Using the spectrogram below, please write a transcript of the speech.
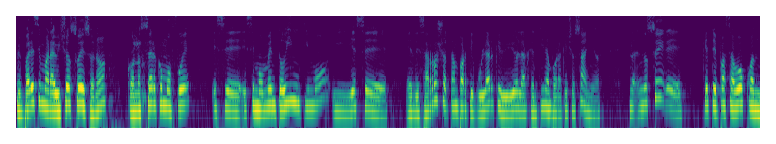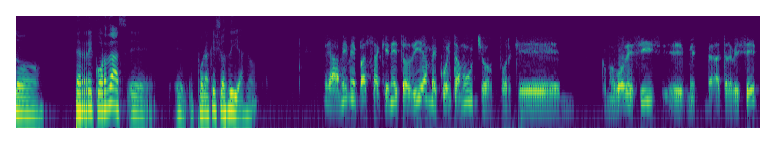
me parece maravilloso eso, ¿no? Conocer cómo fue ese, ese momento íntimo y ese eh, desarrollo tan particular que vivió la Argentina por aquellos años. No sé qué te pasa a vos cuando te recordás por aquellos días, ¿no? Mira, a mí me pasa que en estos días me cuesta mucho, porque, como vos decís, eh, me atravesé,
